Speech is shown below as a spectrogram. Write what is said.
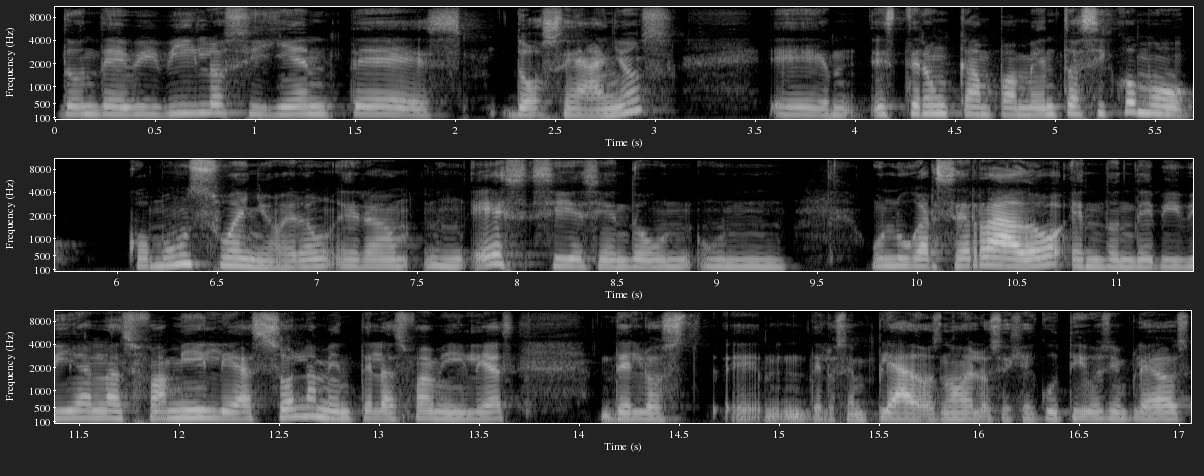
donde viví los siguientes 12 años. Eh, este era un campamento así como como un sueño, era, era, es, sigue siendo un, un, un, lugar cerrado en donde vivían las familias, solamente las familias de los, eh, de los empleados, ¿no? de los ejecutivos y empleados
